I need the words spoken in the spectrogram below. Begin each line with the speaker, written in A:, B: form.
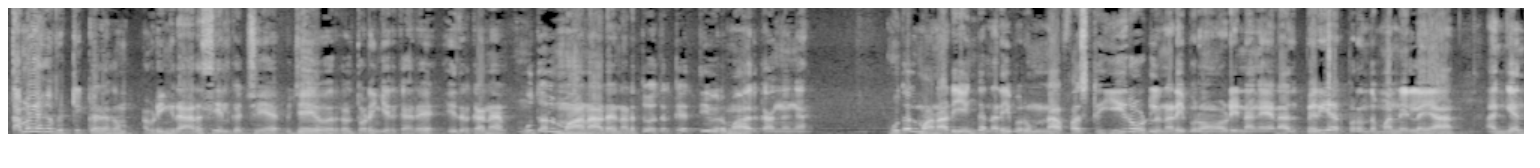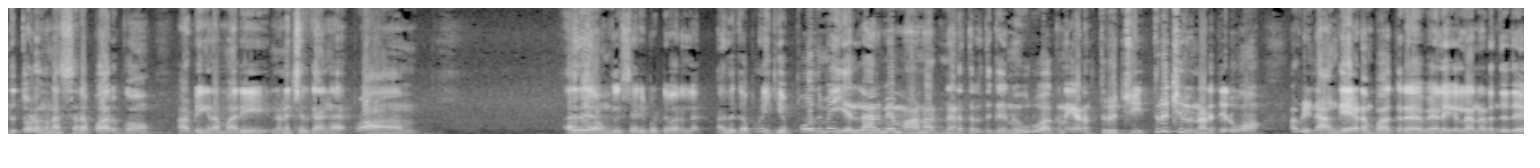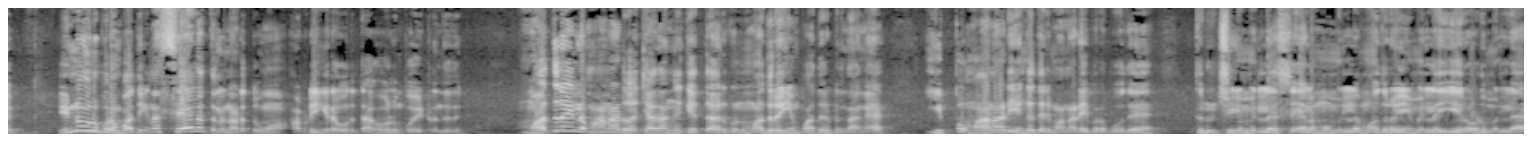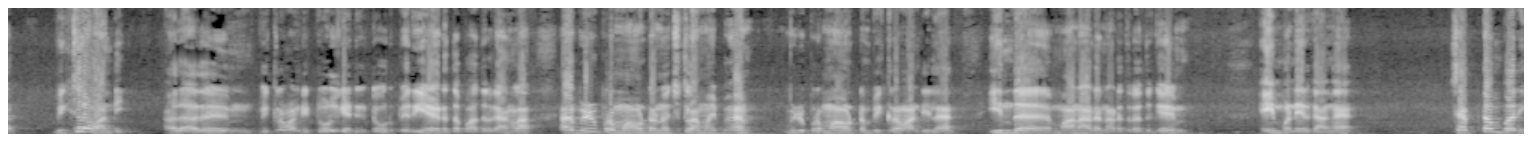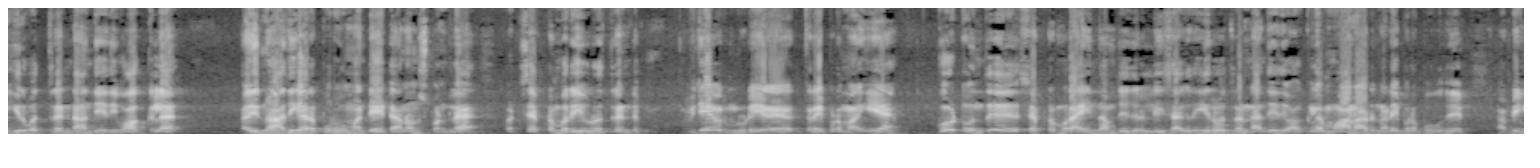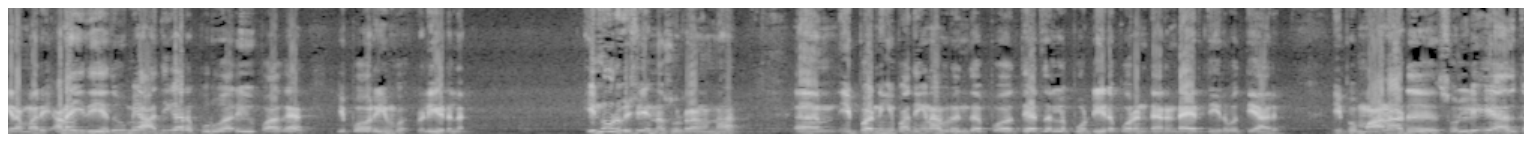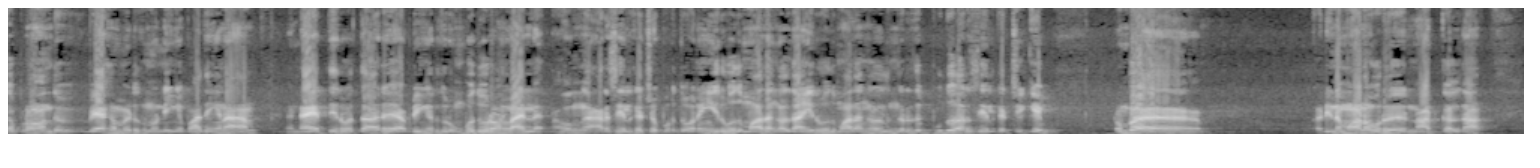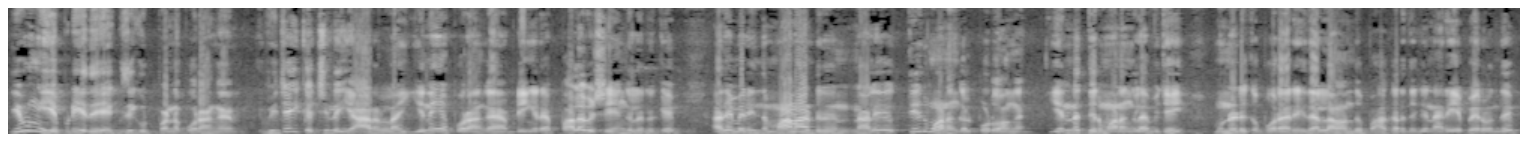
A: தமிழக வெற்றிக் கழகம் அப்படிங்கிற அரசியல் கட்சியை விஜய் அவர்கள் தொடங்கியிருக்காரு. இதற்கான முதல் மாநாடை நடத்துவதற்கு தீவிரமா இருக்காங்கங்க. முதல் மாநாடு எங்க நடைபெறும்னா ஃபர்ஸ்ட் ஈரோட்ல நடைபெறும் அப்படின்னாங்க. ஏன்னா அது பெரியார் பிறந்த மண் இல்லையா? அங்கேருந்து தொடங்கினா சிறப்பா இருக்கும் அப்படிங்கிற மாதிரி நினைச்சிருக்காங்க. அப்புறம் அது அவங்களுக்கு சரிப்பட்டு வரல. அதுக்கப்புறம் எப்போதுமே எல்லாருமே மாநாடு நடத்துறதுக்குன்னு உருவாக்கின இடம் திருச்சி. திருச்சியில் நடத்திடுவோம் அப்படின்னு அங்கே இடம் பார்க்குற வேலைகள்லாம் நடந்தது. இன்னொரு புறம் பார்த்தீங்கன்னா சேலத்தில் நடத்துவோம் அப்படிங்கிற ஒரு தகவலும் போயிட்டு இருந்தது. மதுரையில் மாநாடு வச்சாதாங்க கெத்தாக இருக்கும்னு மதுரையும் பார்த்துக்கிட்டு இருந்தாங்க. இப்போ மாநாடு எங்கே தெரியுமா நடைபெற போகுது? திருச்சியும் இல்லை சேலமும் இல்லை மதுரையும் இல்லை ஈரோடும் இல்லை. விக்ரவாண்டி அதாவது விக்ரவாண்டி டோல்கேட்டுக்கிட்ட ஒரு பெரிய இடத்த பார்த்துருக்காங்களா? விழுப்புரம் மாவட்டம்னு வச்சுக்கலாமா இப்போ? விழுப்புரம் மாவட்டம் விக்ரவாண்டியில் இந்த மாநாடை நடத்துறதுக்கு எய்ம் பண்ணியிருக்காங்க. செப்டம்பர் இருபத்தி ரெண்டாம் தேதி வாக்கில் இன்னும் அதிகாரப்பூர்வமாக டேட் அனௌன்ஸ் பண்ணல பட் செப்டம்பர் இருபத்தி ரெண்டு விஜய் அவர்களுடைய திரைப்படமாகிய கோட் வந்து செப்டம்பர் ஐந்தாம் தேதி ரிலீஸ் ஆகுது. இருபத்தி ரெண்டாம் தேதி வாக்கில் மாநாடு நடைபெற போகுது அப்படிங்கிற மாதிரி. ஆனால் இது எதுவுமே அதிகாரப்பூர்வ அறிவிப்பாக இப்போ வரையும் வெளியிடலை. இன்னொரு விஷயம் என்ன சொல்கிறாங்கன்னா இப்போ நீங்கள் பார்த்தீங்கன்னா இவர் இந்த போ- தேர்தலில் போட்டியிட போகிறேன்ட்டார் ரெண்டாயிரத்தி இருபத்தி ஆறு. இப்போ மாநாடு சொல்லி அதுக்கப்புறம் அந்த வேகம் எடுக்கணும். நீங்கள் பார்த்தீங்கன்னா ரெண்டாயிரத்தி இருபத்தாறு அப்படிங்கிறது ரொம்ப தூரம்லாம் இல்லை. அவங்க அரசியல் கட்சியை பொறுத்தவரையும் இருபது மாதங்கள் தான். இருபது மாதங்கள்ங்கிறது புது அரசியல் கட்சிக்கு ரொம்ப கடினமான ஒரு நாட்கள் தான். இவங்க எப்படி இதை எக்ஸிக்யூட் பண்ண போகிறாங்க விஜய் கட்சியில் யாரெல்லாம் இணைய போகிறாங்க அப்படிங்கிற பல விஷயங்கள் இருக்குது அதேமாரி இந்த மாநாடுனாலே தீர்மானங்கள் போடுவாங்க. என்ன தீர்மானங்களை விஜய் முன்னெடுக்க போகிறாரு இதெல்லாம் வந்து பார்க்கறதுக்கு நிறைய பேர் வந்து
